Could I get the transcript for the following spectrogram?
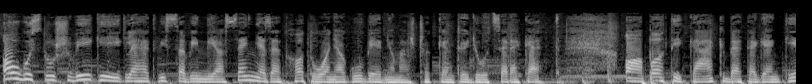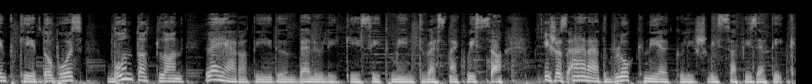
Augusztus végéig lehet visszavinni a szennyezett hatóanyagú vérnyomás csökkentő gyógyszereket. A patikák betegenként két doboz bontatlan, lejárati időn belüli készítményt vesznek vissza, és az árát blokk nélkül is visszafizetik.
